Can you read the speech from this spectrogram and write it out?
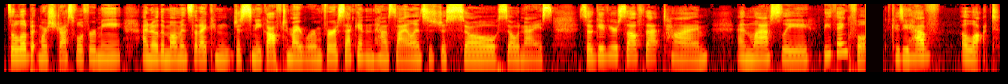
It's a little bit more stressful for me. I know the moments that I can just sneak off to my room for a second and have silence is just so, so nice. So give yourself that time. And lastly, be thankful because you have a lot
